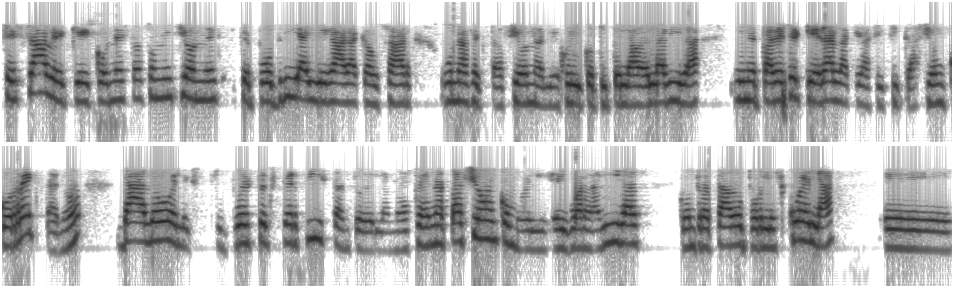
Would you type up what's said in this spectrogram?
se sabe que con estas omisiones se podría llegar a causar una afectación al bien jurídico tutelado de la vida y me parece que era la clasificación correcta, ¿no? Dado el supuesto expertise tanto de la maestra de natación como el, guardavidas contratado por la escuela eh,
